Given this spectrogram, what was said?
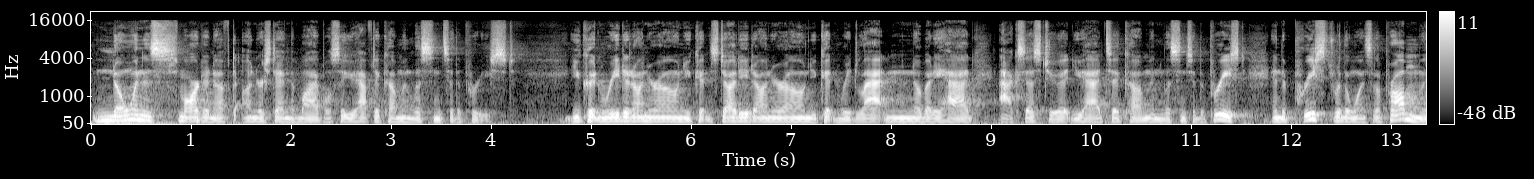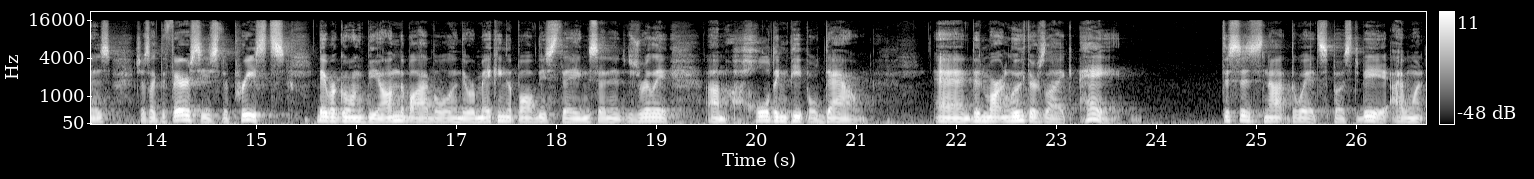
no one is smart enough to understand the Bible, so you have to come and listen to the priest. You couldn't read it on your own. You couldn't study it on your own. You couldn't read Latin. Nobody had access to it. You had to come and listen to the priest. And the priests were the ones. And the problem is, just like the Pharisees, the priests, they were going beyond the Bible and they were making up all these things. And it was really um, holding people down. And then Martin Luther's like, hey, this is not the way it's supposed to be. I want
